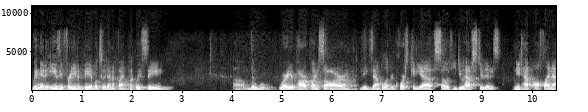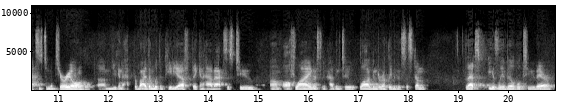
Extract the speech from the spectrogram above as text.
we made it easy for you to be able to identify and quickly see um, the, where your PowerPoints are, the example of your course PDF. So if you do have students need to have offline access to material, um, you can provide them with a PDF they can have access to um, offline instead of having to log in directly to the system. So that's easily available to you there.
